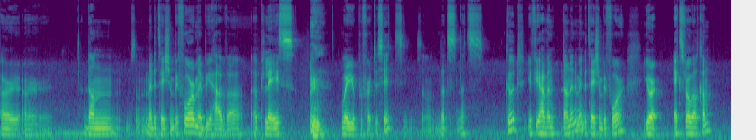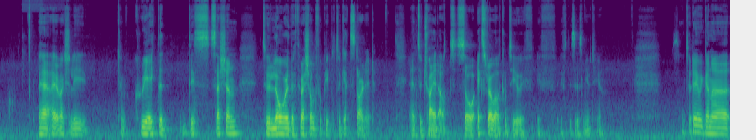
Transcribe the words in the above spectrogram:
are, are done some meditation before, maybe you have a, a place where you prefer to sit. So that's that's good. If you haven't done any meditation before, you're extra welcome. Uh, I've actually kind of created this session to lower the threshold for people to get started and to try it out. So extra welcome to you if if if this is new to you. So today we're gonna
